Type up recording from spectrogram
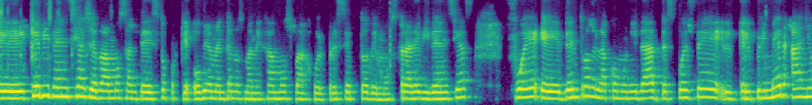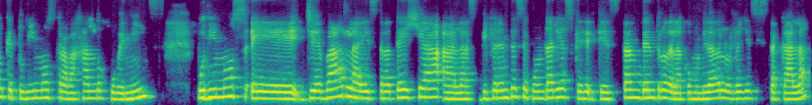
Eh, ¿Qué evidencias llevamos ante esto? Porque obviamente nos manejamos bajo el precepto de mostrar evidencias. Fue eh, dentro de la comunidad, después del el primer año que tuvimos trabajando juvenils, pudimos eh, llevar la estrategia a las diferentes secundarias que, que, están dentro de la comunidad de los Reyes Iztacala,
